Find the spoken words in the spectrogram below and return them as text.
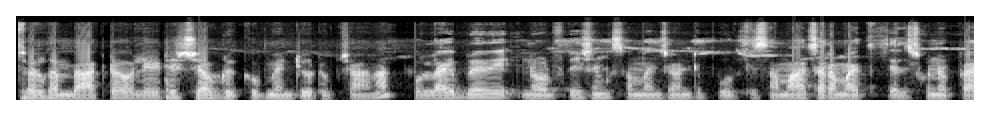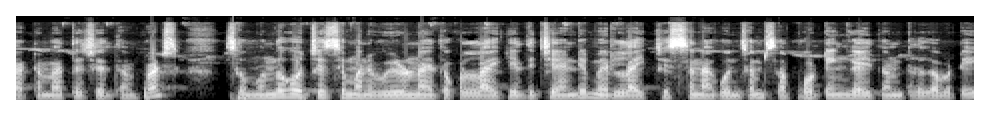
Welcome back to our latest job recruitment YouTube channel library notification సంబంధించిన పూర్తి సమాచారం అయితే తెలుసుకునే ప్రయత్నం అయితే చేద్దాం ఫ్రెండ్స్ సో ముందుకు వచ్చేసి మన వీడియోని అయితే ఒక లైక్ అయితే చేయండి. మీరు లైక్ చేస్తే నాకు కొంచెం సపోర్టింగ్ అయితే ఉంటుంది కాబట్టి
